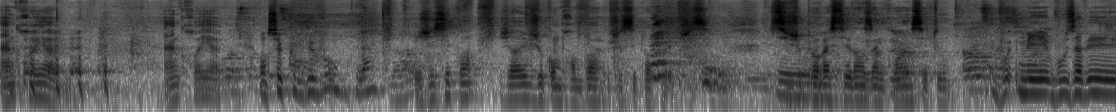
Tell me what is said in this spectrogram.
Incroyable. Incroyable. On s'occupe de vous, là je sais pas, j'arrive, je comprends pas, je sais pas. Je sais- Si je peux rester dans un coin, c'est tout. Vous- Mais vous avez,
